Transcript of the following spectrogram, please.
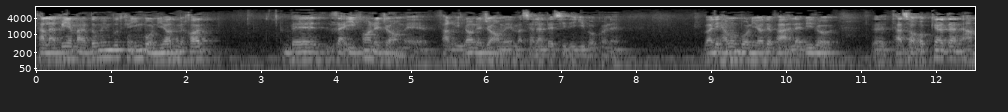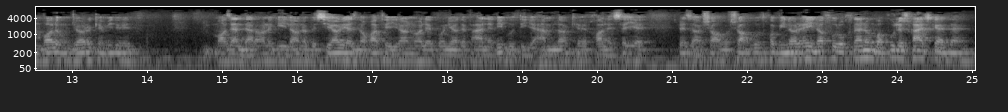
تلقی مردم این بود که این بنیاد می‌خواد به ضعیفان جامعه فقیران جامعه مثلا رسیدگی بکنه. ولی همون بنیاد پهلوی رو تصاحب کردن. اموال اونجا رو که می‌دونید مازندران و گیلان و بسیاری از نقاط ایران مال بنیاد پهلوی بود دیگه. املاک خالصه رضا شاه و شاه بود. خب اینا رو اینا فروختن و با پولش خرج کردن.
